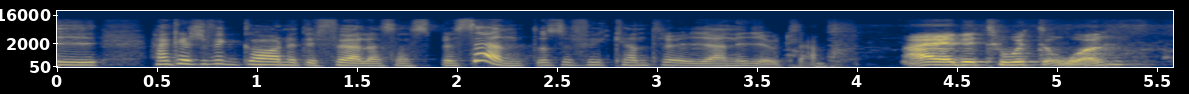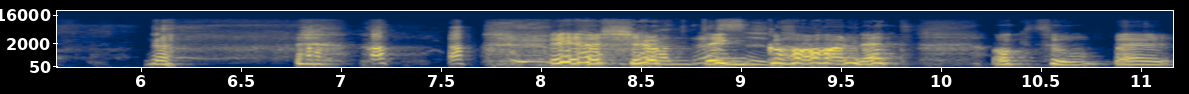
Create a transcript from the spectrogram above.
i, han kanske fick garnet i födelsedagspresent och så fick han tröjan i julklapp. Nej, det tog ett år. jag köpte garnet oktober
